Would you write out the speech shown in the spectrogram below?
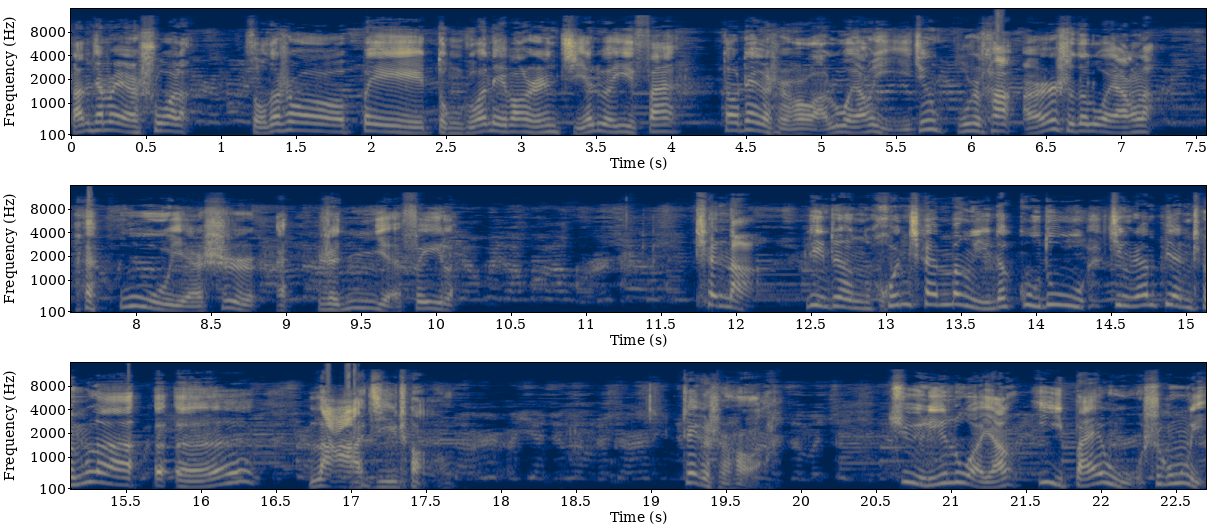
咱们前面也说了，走的时候被董卓那帮人劫掠一番。到这个时候啊，洛阳已经不是他儿时的洛阳了。物也是，哎，人也飞了。天哪！令朕魂牵梦萦的故都，竟然变成了呃呃垃圾场。这个时候啊，距离洛阳一百五十公里，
